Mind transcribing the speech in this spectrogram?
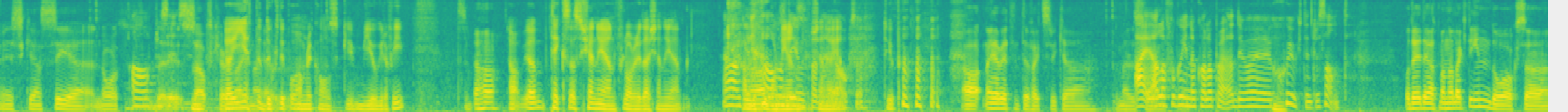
vi ska se North Ja, precis. South Jag Carolina. är jätteduktig på amerikansk biografi. Jaha, Ja, jag- Texas känner jag igen, Florida känner jag igen. ja, ja, är Kalifornien ungefär känner jag jag igen. också. Typ. ja, nej, jag vet inte faktiskt vilka de är. Nej, alla får gå in och kolla på det här. Det var ju Mm. sjukt intressant. Och det är det att man har lagt in då också,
